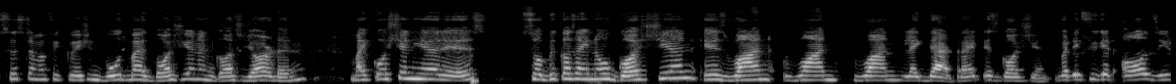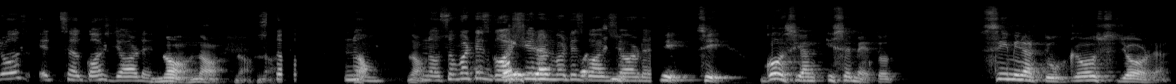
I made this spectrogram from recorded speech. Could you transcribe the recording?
system of equation both by Gaussian and Gauss-Jordan. My question here is, so because I know Gaussian is one, one, one like that, right? Is Gaussian. But if you get all zeros, it's a Gauss-Jordan. No, no, no, no, So no, no. no. So what is Gaussian and what is Gauss-Jordan? See, see, Gaussian is a method similar to Gauss-Jordan.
